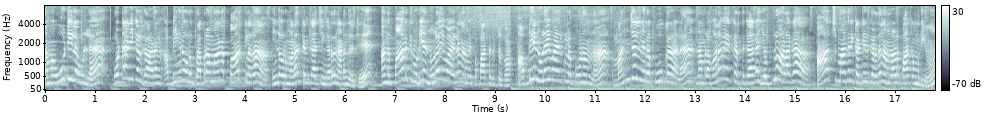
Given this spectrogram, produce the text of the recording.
நம்ம ஊட்டியில் உள்ள பொட்டானிக்கல் கார்டன் அப்படிங்கிற ஒரு பிரபலமான பார்க்கில் தான் இந்த ஒரு மலர் கண்காட்சிங்கிறது நடந்திருக்கு. அந்த பார்க்கினுடைய நுழைவாயில நாம் இப்போ பார்த்துக்கிட்டு இருக்கோம். அப்படியே நுழைவாயிலுக்குள்ள போனோம்னா மஞ்சள் நிற பூக்களால் நம்மளை வரவேற்கிறதுக்காக எவ்வளோ அழகாக ஆர்ச் மாதிரி கட்டியிருக்கிறத நம்மளால் பார்க்க முடியும்.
